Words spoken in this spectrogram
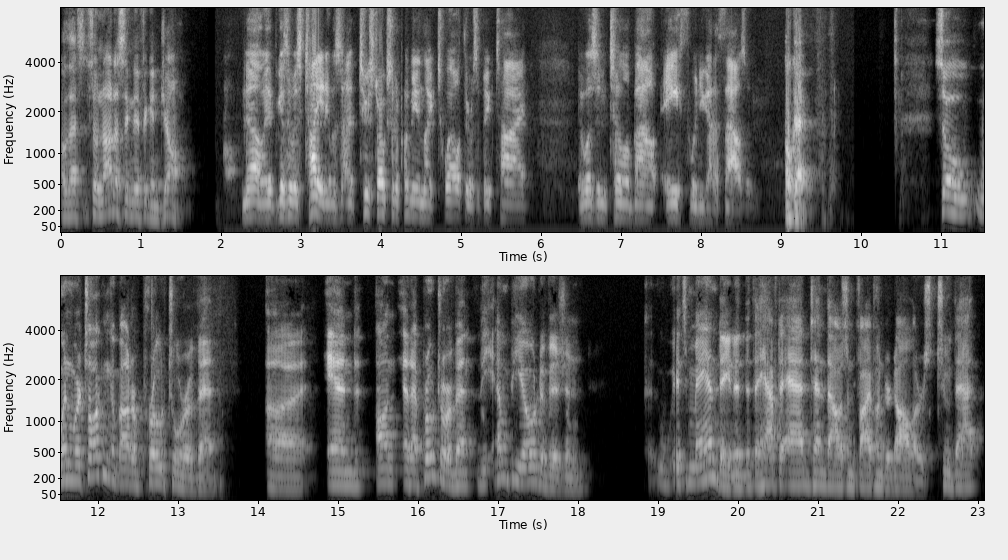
Oh, that's so not a significant jump. No, it, because it was tight. It was uh, two strokes would have put me in like 12th. There was a big tie. It wasn't until about eighth when you got a thousand. Okay. So when we're talking about a pro tour event, uh, and on at a pro tour event, the MPO division, it's mandated that they have to add ten thousand five hundred dollars to that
